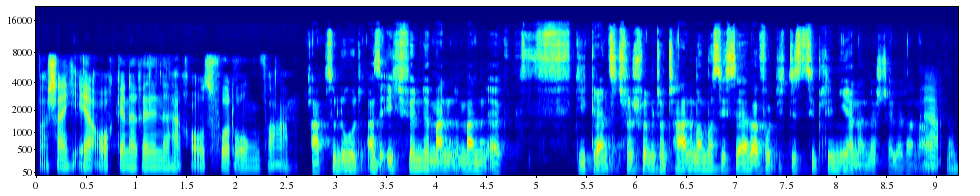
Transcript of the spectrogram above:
wahrscheinlich eher auch generell eine Herausforderung war. Absolut. Also ich finde, man, man, äh, die Grenzen verschwimmen total und man muss sich selber wirklich disziplinieren an der Stelle dann auch. Ja. Ne?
